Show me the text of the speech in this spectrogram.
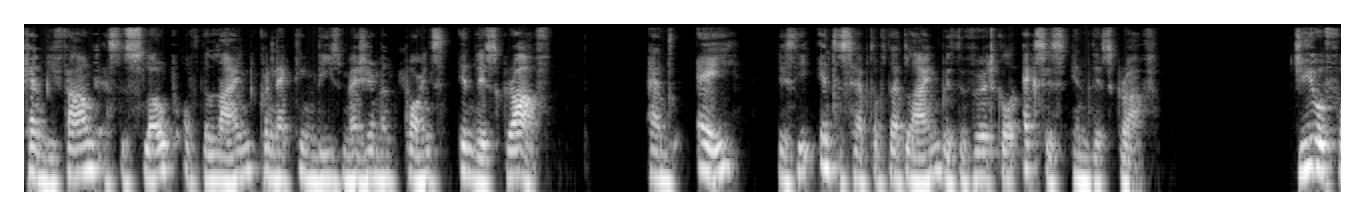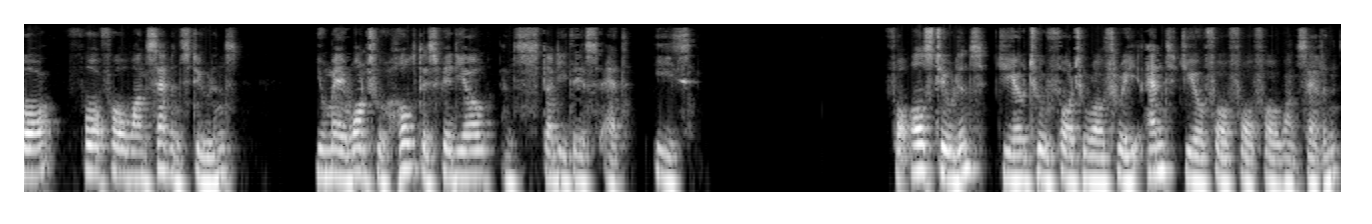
can be found as the slope of the line connecting these measurement points in this graph. And A is the intercept of that line with the vertical axis in this graph. GEO4 4417 students, you may want to hold this video and study this at ease. For all students, GO24203 and GO44417,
